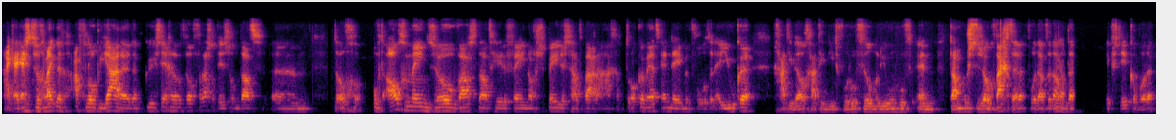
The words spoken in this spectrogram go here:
kijk, als je het vergelijkt met de afgelopen jaren, dan kun je zeggen dat het wel verrassend is, omdat um, het over het algemeen zo was dat Heerenveen nog spelers had waaraan getrokken werd. En neem bijvoorbeeld een Ejuke, gaat hij wel, gaat hij niet, voor hoeveel miljoen, hoef, en dan moesten ze ook wachten voordat er dan ja. geïnvesteerd kon worden.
